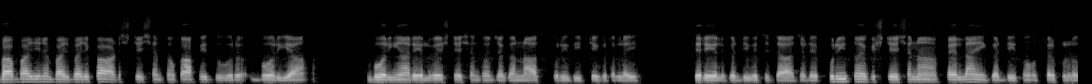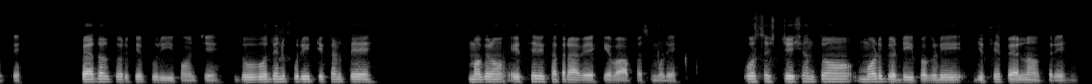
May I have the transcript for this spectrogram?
ਬਾਬਾ ਜੀ ਨੇ ਬਜਬਜ ਘਾਟ ਸਟੇਸ਼ਨ ਤੋਂ ਕਾਫੀ ਦੂਰ ਬੋਰੀਆ, ਬੋਰੀਆਂ ਰੇਲਵੇ ਸਟੇਸ਼ਨ ਤੋਂ ਜਗਨਨਾਥਪੁਰੀ ਦੀ ਟਿਕਟ ਲਈ। ਤੇ ਰੇਲ ਗੱਡੀ ਵਿੱਚ ਜਾ ਚੜੇ ਪੁਰੀ ਤੋਂ ਇੱਕ ਸਟੇਸ਼ਨ ਪਹਿਲਾਂ ਹੀ ਗੱਡੀ ਤੋਂ ਉੱਤਰ ਖਲੋਤੇ। ਪੈਦਲ ਤੁਰ ਕੇ ਪੁਰੀ ਪਹੁੰਚੇ। ਦੋ ਦਿਨ ਪੁਰੀ ਟਿਕਣ ਤੇ ਮਗਰੋਂ ਇੱਥੇ ਵੀ ਖਤਰਾ ਵੇਖ ਕੇ ਵਾਪਸ ਮੁੜੇ। ਉਸ ਸਟੇਸ਼ਨ ਤੋਂ ਮੁੜ ਗੱਡੀ ਪਕੜੀ ਜਿੱਥੇ ਪਹਿਲਾਂ ਉਤਰੇ ਸੀ।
